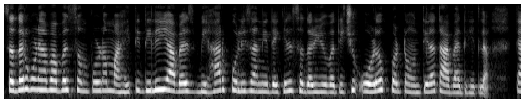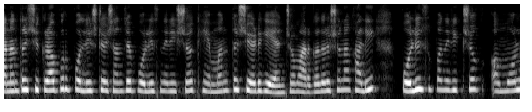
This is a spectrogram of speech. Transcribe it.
सदर गुन्ह्याबाबत संपूर्ण माहिती दिली. यावेळेस बिहार पोलिसांनी देखील सदर युवतीची ओळख पटवून तिला ताब्यात घेतलं. त्यानंतर शिक्रापूर पोलीस स्टेशनचे पोलीस निरीक्षक हेमंत शेडगे यांच्या मार्गदर्शनाखाली पोलीस उपनिरीक्षक अमोल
